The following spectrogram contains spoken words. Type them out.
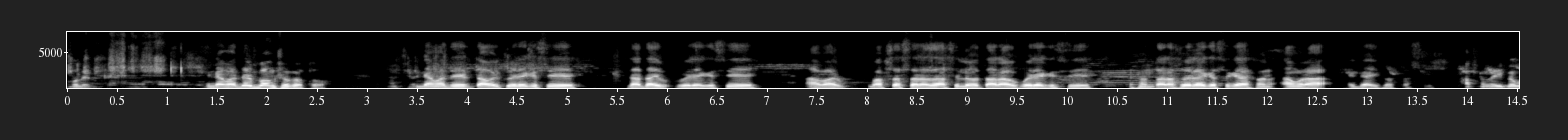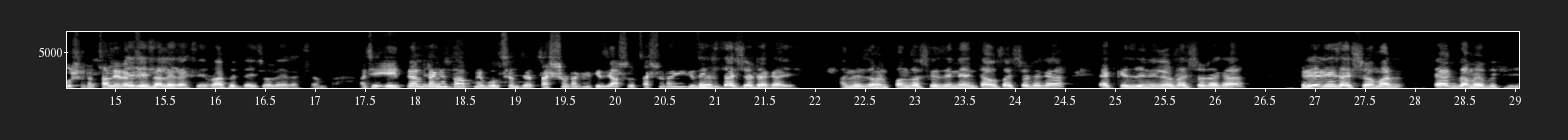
বলেন। এটা আমাদের বংশগত। আচ্ছা। এটা আমাদের তাও করে গেছে দাদাই করে গেছে আবার যারা ছিল তারাও করে গেছে এখন তারা চলে গেছে এখন আমরা এটাই করতেছি। আপনারা এই ব্যবসাটা চালিয়ে এটাই রাখছেন। চালিয়ে রাখছি বাপের দাই চলে রাখছি আমরা। আচ্ছা এই তেলটা কিন্তু আপনি বলছেন যে চারশো টাকা কেজি আসলে চারশো টাকা কেজি চারশো টাকাই। আপনি যখন পঞ্চাশ কেজি নেন তাও চারশো টাকা। এক কেজি নিলেও চারশো টাকা। রেডি চারশো আমার একদমে বিক্রি।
